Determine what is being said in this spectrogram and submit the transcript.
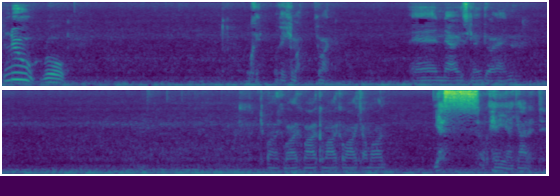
New roll. Okay, okay, come on, come on. And now he's gonna go ahead Come on, come on, come on, come on, come on, come on. Yes! Okay, I got it.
